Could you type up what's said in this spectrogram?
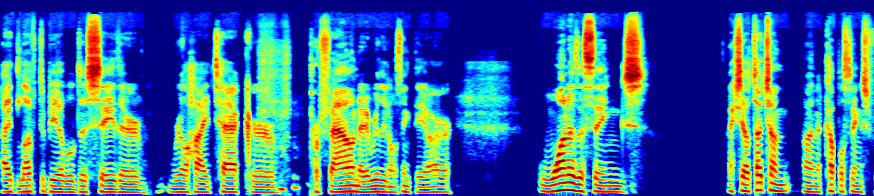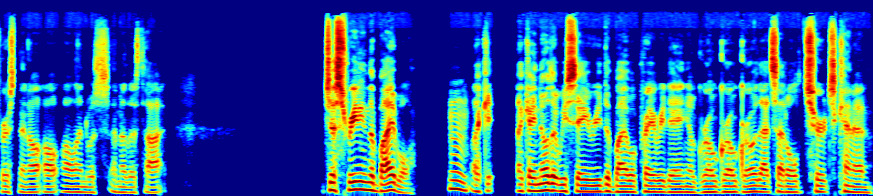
I'd love to be able to say they're real high tech or profound. I really don't think they are. One of the things, actually, I'll touch on on a couple things first, then I'll I'll, I'll end with another thought. Just reading the Bible, Hmm. like it, like I know that we say read the Bible, pray every day, and you'll grow, grow, grow. That's that old church kind of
